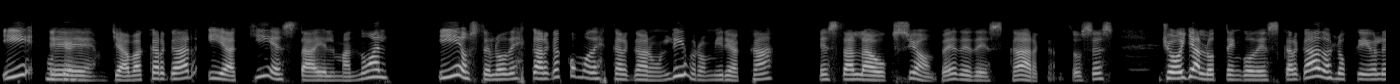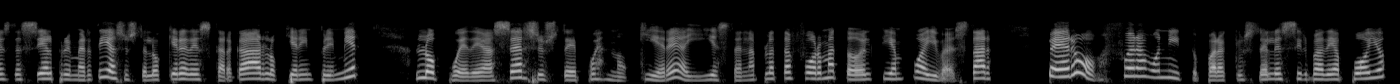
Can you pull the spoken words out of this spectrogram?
Y Ok. eh, ya va a cargar y aquí está el manual. Y usted lo descarga como descargar un libro. Mire acá está la opción ¿ve? de descarga. Entonces, yo ya lo tengo descargado. Es lo que yo les decía el primer día. Si usted lo quiere descargar, lo quiere imprimir, lo puede hacer. Si usted pues no quiere, ahí está en la plataforma todo el tiempo, ahí va a estar. pero fuera bonito para que usted le sirva de apoyo.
